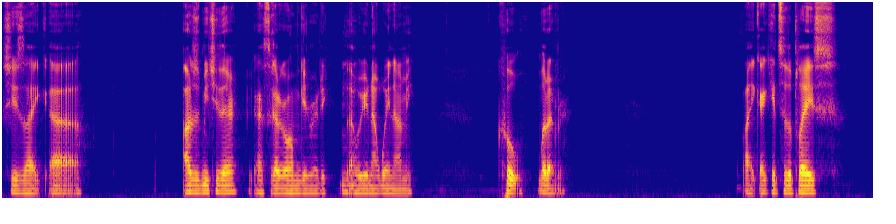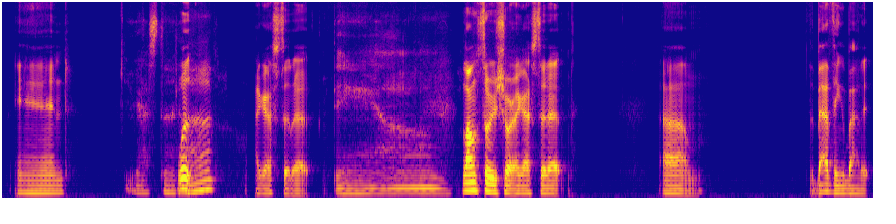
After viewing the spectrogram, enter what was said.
She's like, uh, I'll just meet you there. I still gotta go home and get ready. That way you're not waiting on me. Cool, whatever. Like I get to the place, and You got stood What- up. I got stood up. Damn. Long story short, I got stood up. Um, the bad thing about it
